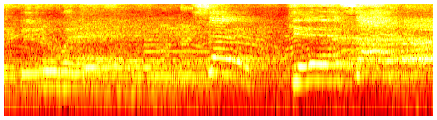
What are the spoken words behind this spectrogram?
take it away. Say, yes, I know.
